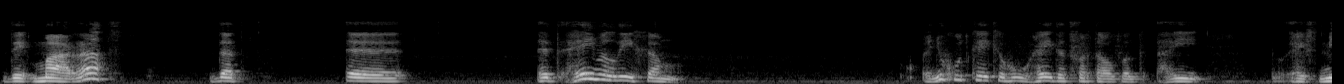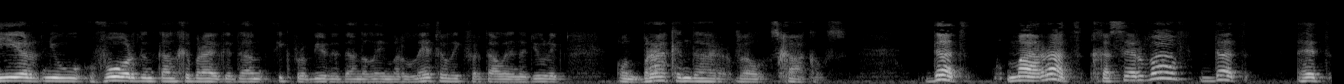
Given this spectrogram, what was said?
de marat, dat uh, het hemellichaam, en nu goed kijken hoe hij dat vertaalt, want hij heeft meer nieuw woorden kan gebruiken dan, ik probeerde dan alleen maar letterlijk vertalen, en natuurlijk ontbraken daar wel schakels. Dat marat geservav, dat het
